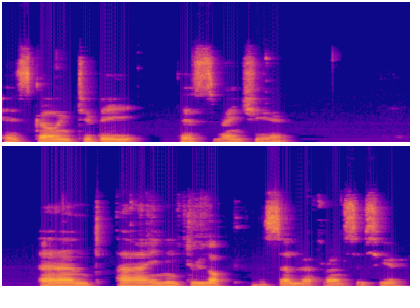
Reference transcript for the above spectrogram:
is going to be this range here. And I need to lock the cell references here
